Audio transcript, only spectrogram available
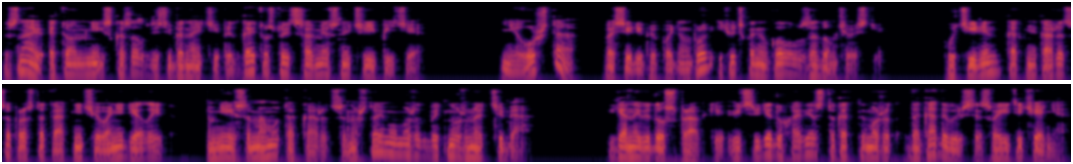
Знаю, это он мне и сказал, где тебя найти. Предлагает устроить совместное чаепитие. Неужто? Василий приподнял бровь и чуть склонил голову в задумчивости. Путилин, как мне кажется, просто так ничего не делает. Мне и самому так кажется, но что ему может быть нужно от тебя? Я наведу справки, ведь среди духовенства, как ты, может, догадываешься, свои течения.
